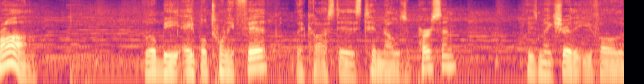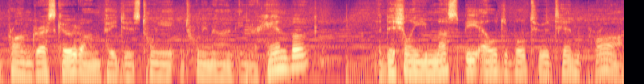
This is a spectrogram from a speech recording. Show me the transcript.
Prom will be April 25th. The cost is $10 a person. Please make sure that you follow the prom dress code on pages 28 and 29 in your handbook. Additionally, you must be eligible to attend prom.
